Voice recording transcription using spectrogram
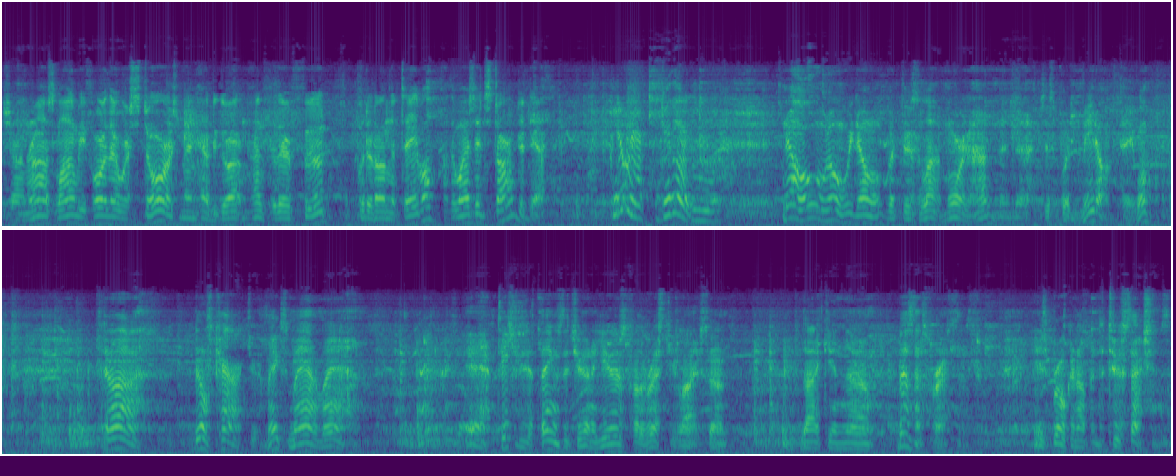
John Ross, long before there were stores, men had to go out and hunt for their food, put it on the table. Otherwise, they'd starve to death. We don't have to do that anymore. No, no, we don't. But there's a lot more to hunting than uh, just putting meat on the table. Uh, builds character, makes a man a man. Yeah, teaches you things that you're going to use for the rest of your life, son. Like in uh, business, for instance. It's broken up into two sections.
